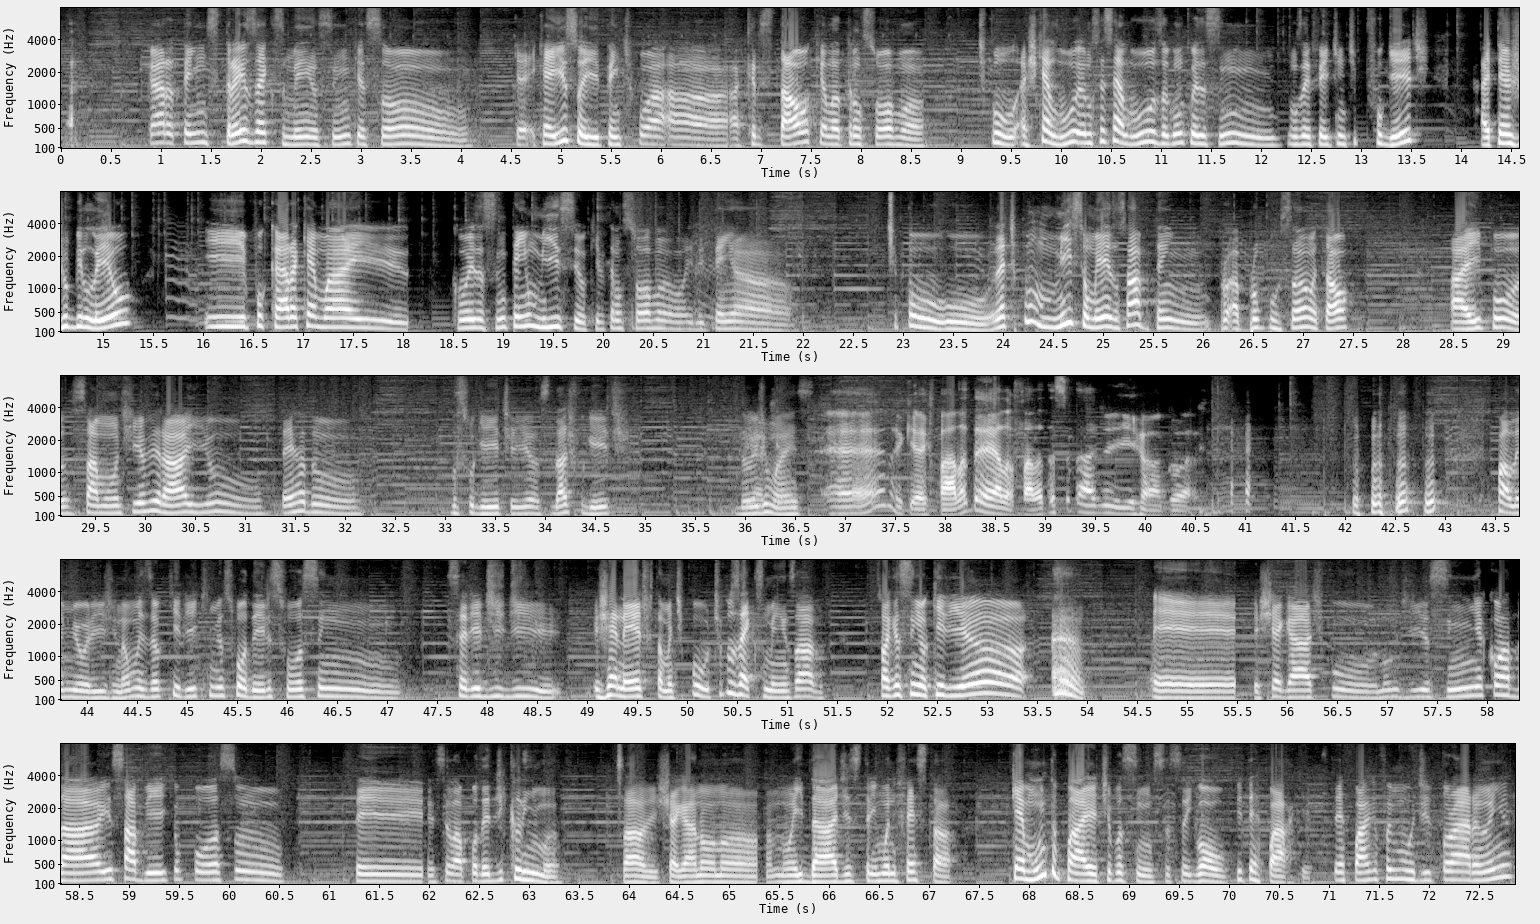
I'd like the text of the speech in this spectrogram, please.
Cara, tem uns três X-Men assim que são que é, que é isso aí, tem tipo a, a, a, cristal que ela transforma. Tipo, acho que é luz, eu não sei se é luz, alguma coisa assim, uns efeitinhos tipo foguete. Aí tem a Jubileu. E pro cara que é mais coisa assim, tem um míssil que ele transforma. Ele tem a. Tipo, o. É tipo um míssil mesmo, sabe? Tem a propulsão e tal. Aí, pô, Samonte ia virar aí o Terra do dos foguetes aí, ó. Cidade Foguete. Doido é, demais. É, né, que fala dela, fala da cidade aí, ó, agora. Falei minha origem, não, mas eu queria que meus poderes fossem. Seria de, de genético também, tipo, tipo os X-Men, sabe? Só que assim, eu queria. é, chegar, tipo, num dia assim, acordar e saber que eu posso ter, sei lá, poder de clima, sabe? Chegar no, no, numa idade extrema manifestar. Que é muito pai, tipo assim, igual Peter Parker. Peter Parker foi mordido por uma aranha,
